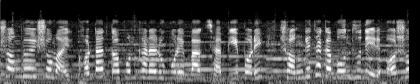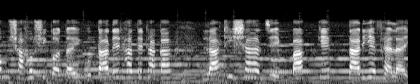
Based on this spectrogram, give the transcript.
সংগ্রহের সময় হঠাৎ তপনখানার উপরে বাঘ ঝাঁপিয়ে পড়ে। সঙ্গে থাকা বন্ধুদের অসম সাহসিকতায় ও তাদের হাতে থাকা লাঠির সাহায্যে বাঘকে তাড়িয়ে ফেলায়।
